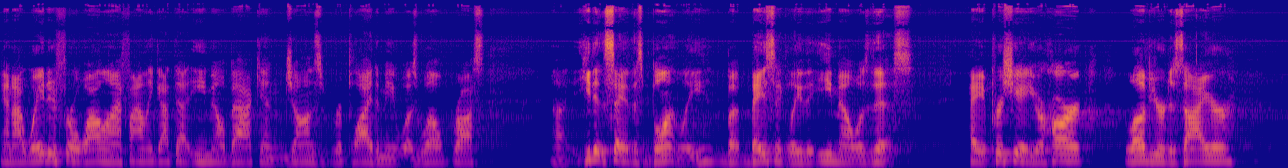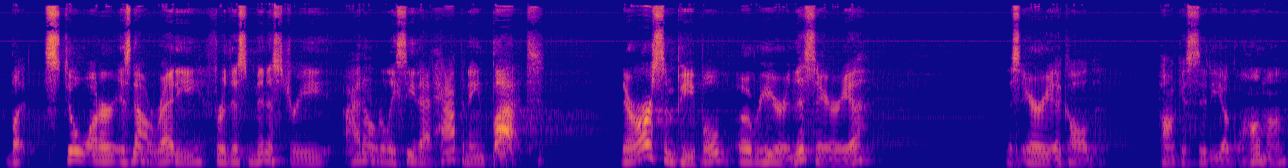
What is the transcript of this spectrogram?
And I waited for a while, and I finally got that email back, and John's reply to me was, well, Ross, uh, he didn't say this bluntly, but basically the email was this Hey, appreciate your heart, love your desire, but Stillwater is not ready for this ministry. I don't really see that happening. But there are some people over here in this area, this area called Ponca City, Oklahoma,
